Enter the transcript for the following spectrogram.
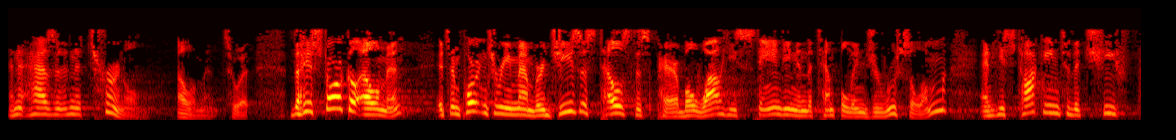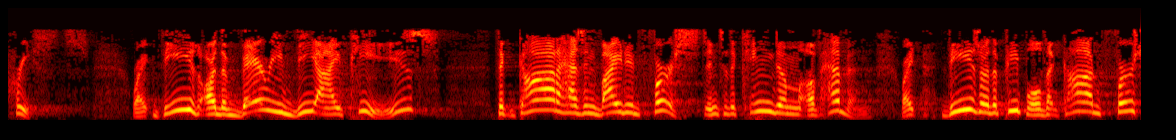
and it has an eternal element to it. The historical element it's important to remember Jesus tells this parable while he's standing in the temple in Jerusalem, and he's talking to the chief priests. Right? These are the very VIPs that God has invited first into the kingdom of heaven. Right? These are the people that God first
